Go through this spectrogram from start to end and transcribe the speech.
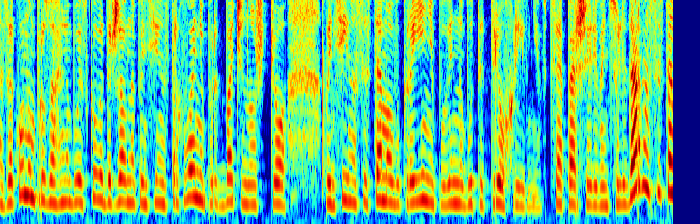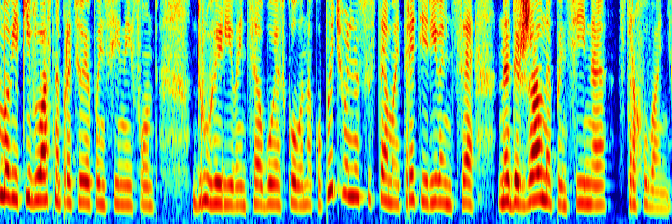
законом про загальнообов'язкове державне пенсійне страхування передбачено, що пенсійна система в Україні повинна бути трьох рівнів. Це перший рівень солідарна система, в якій власне працює пенсійний фонд. Другий рівень це обов'язкова накопичувальна система, і третій рівень це недержавне пенсійне страхування.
